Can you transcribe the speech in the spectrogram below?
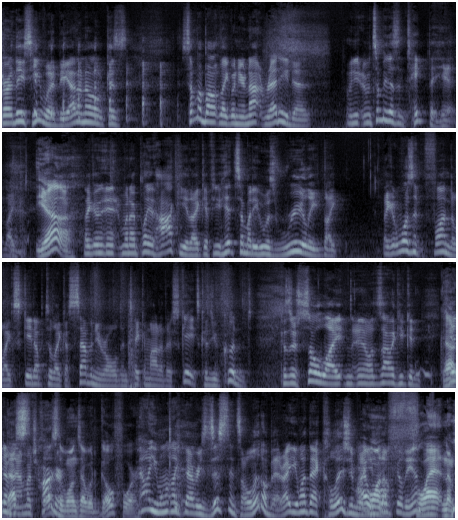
or at least he would be. I don't know because something about like when you're not ready to. When, you, when somebody doesn't take the hit, like Yeah. like uh, when I played hockey, like if you hit somebody who was really like, like it wasn't fun to like skate up to like a seven year old and take them out of their skates because you couldn't because they're so light and you know it's not like you could God, hit them that much That's harder. the ones I would go for. No, you want like that resistance a little bit, right? You want that collision where I you want both to feel the impact. flatten them.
